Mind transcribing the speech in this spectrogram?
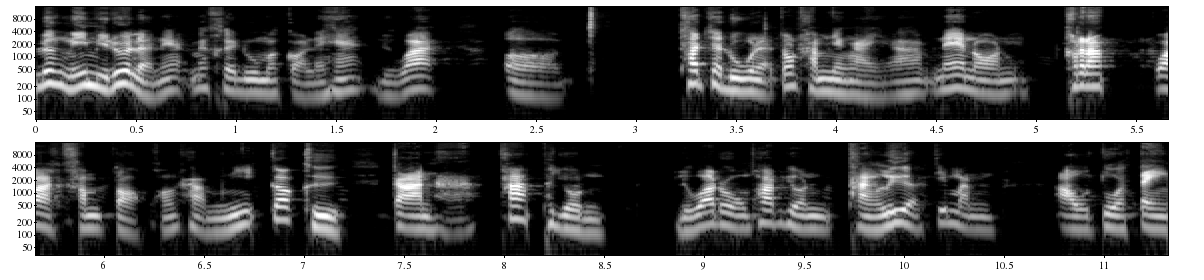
เรื่องนี้มีด้วยเหรอเนี่ยไม่เคยดูมาก่อนเลยฮะ หรือว่าเอ่อถ้าจะดูเนี่ยต้องทํำยังไงครับแน่นอนครับว่าคำตอบของคำนี้ก็คือการหาภาพยนตร์ หรือว่าโรงภาพยนตร์ทางเลือกที่มัน เอาตัวเต็ง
